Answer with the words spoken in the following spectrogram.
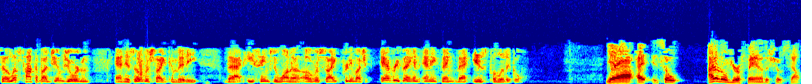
So let's talk about Jim Jordan and his oversight committee that he seems to want to oversight pretty much everything and anything that is political. Yeah, I, so I don't know if you're a fan of the show South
